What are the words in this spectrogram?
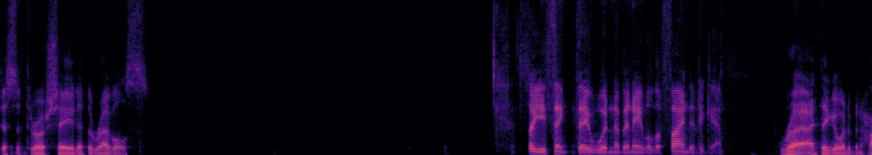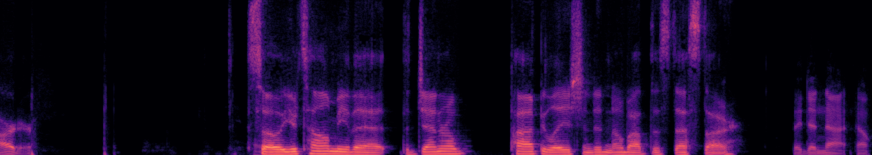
just to throw shade at the rebels. So you think they wouldn't have been able to find it again? Right. I think it would have been harder. So you're telling me that the general population didn't know about this Death Star? They did not. No.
